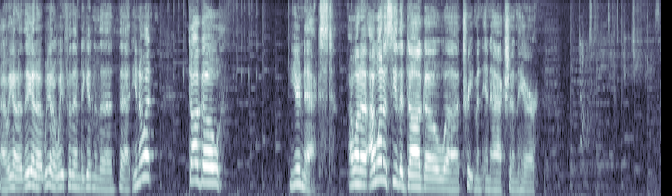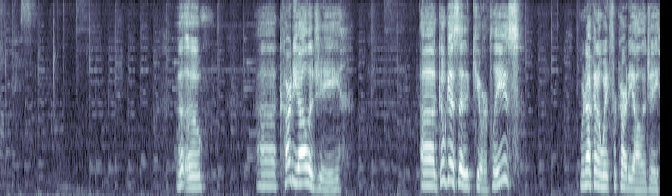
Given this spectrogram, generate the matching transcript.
Uh, we gotta, they gotta, we gotta wait for them to get into the that. You know what, doggo, you're next. I wanna, I wanna see the doggo uh, treatment in action here. Uh oh. Uh, cardiology. Uh, go get us a cure, please. We're not going to wait for cardiology.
